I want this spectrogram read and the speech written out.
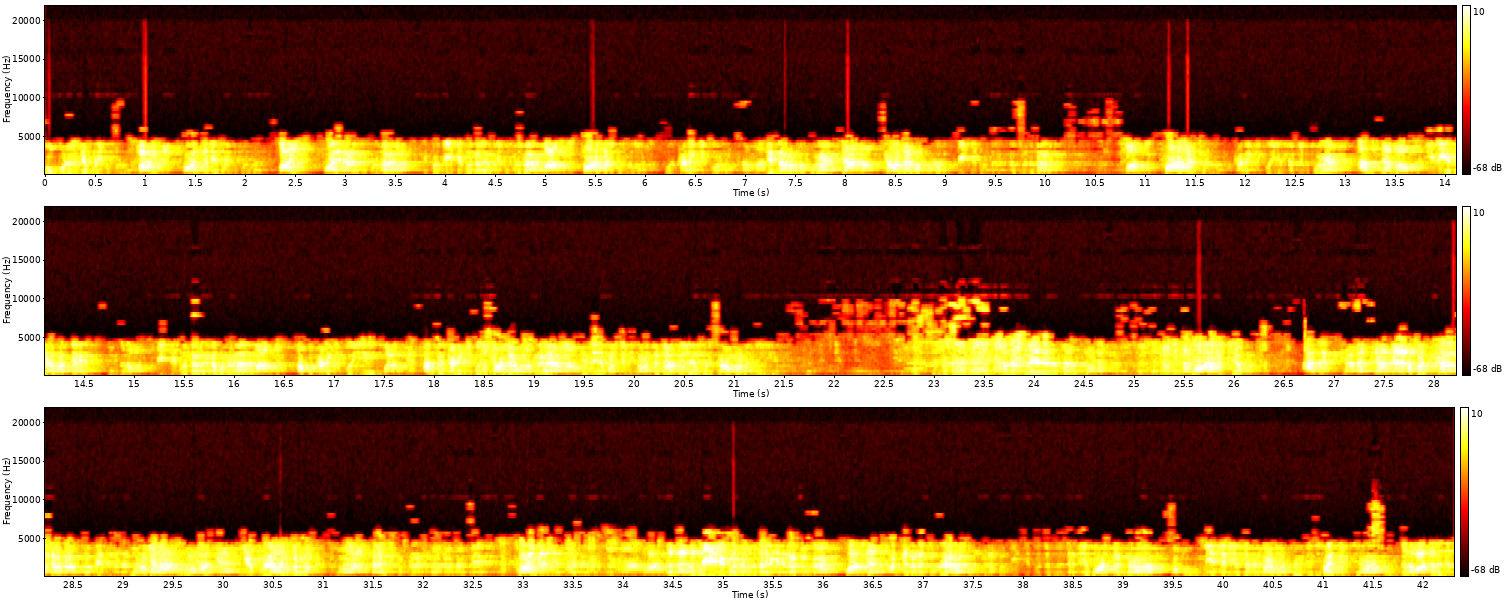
கூப்பிடு. எப்படி கூப்பிடுவ? வாங்க வாங்கன்னு எப்படி கூப்பிடுவ? வாய் வாயினால கூப்பிடுவ? இப்ப வீட்டுக்கு வந்தாலும் எப்படி கூப்பிடுவ? வாங்க. வாங்கன்னு கூப்பிடுவேன் ஒரு கடைக்கு போறேன் ஆமா. என்ன வாங்க போற? ஜாமான். ஜாமான் வாங்க போற. வீட்டுக்கு வந்தாலும் என்ன சொல்லுவ? வாங்க வாங்கன்னு சொல்லுவேன் கடைக்கு போய் என்னத்துக்கு போற? அது ஜாமான் இது என்ன வாங்க? உங்களை வாங்க. வீட்டுக்கு வந்தாலும் என்ன பண்ணுவேன் வாங்க. அப்ப கடைக்கு போய் வாங்க. அந்த கடைக்கு போய் சாமான் வாங்குற. என்னைய பார்த்து நீ வாங்க அப்ப ஏன் ஒரு சாமான நீ? வாங்க அது கிடைச்சாங்க அப்ப வீட்டுக்கு வந்து உங்க அன்பை வாங்க. நீ எப்படி அன்பை வாங்க வாங்க வாங்க? வாங்க நீ எப்படி அன்பை வாங்க? வாங்கலாங்க வீட்டுக்கு வந்த விருந்தாளி என்னடா சொல்ற வாங்க அங்க என்ன சொல்ற அப்ப வீட்டுக்கு வந்த வாங்கன்னா அப்ப உன்னைய தண்ணி வந்தா நான். அப்ப நீ வாங்கிருக்கியா? உங்களை வாங்குறது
